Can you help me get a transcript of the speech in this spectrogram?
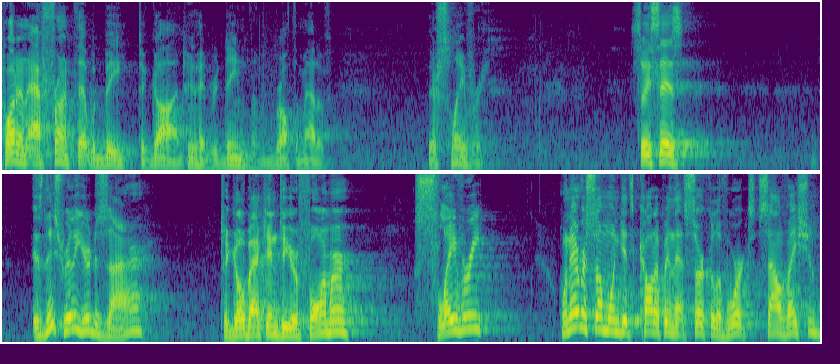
What an affront that would be to God who had redeemed them and brought them out of their slavery. So he says, Is this really your desire to go back into your former slavery? Whenever someone gets caught up in that circle of works salvation,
